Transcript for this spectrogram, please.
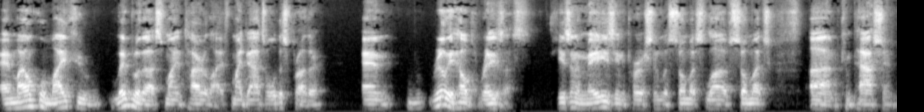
And my uncle Mike, who lived with us my entire life, my dad's oldest brother, and really helped raise us. He's an amazing person with so much love, so much um, compassion.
